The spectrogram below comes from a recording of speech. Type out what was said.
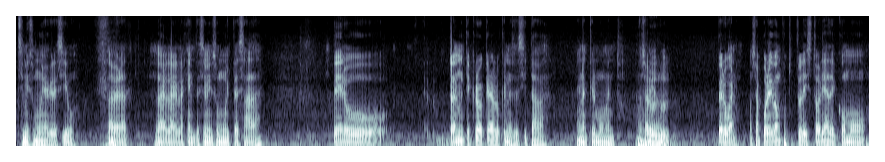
se me hizo muy agresivo, la verdad. La, gente se me hizo muy pesada, pero realmente creo que era lo que necesitaba en aquel momento. O sea, pero bueno, o sea, por ahí va un poquito la historia de cómo,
